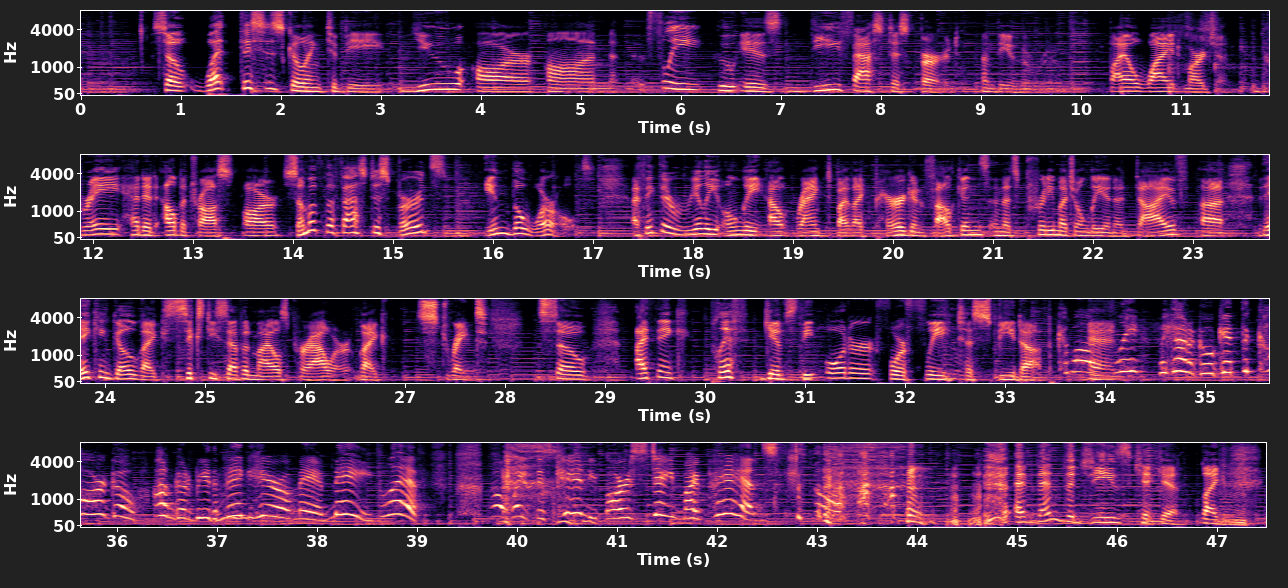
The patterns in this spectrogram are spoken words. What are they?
So, what this is going to be, you are on Flea, who is the fastest bird on the Uhuru by a wide margin. Gray headed albatross are some of the fastest birds in the world. I think they're really only outranked by like peregrine falcons, and that's pretty much only in a dive. Uh, they can go like 67 miles per hour, like straight. So I think Pliff gives the order for Flea to speed up. Come on, And- Flea. We gotta go get the cargo. I'm gonna be the big hero man. Me, Pliff. Oh, wait, this candy bar stained my pants. Oh, and then the G's kick in. Like,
